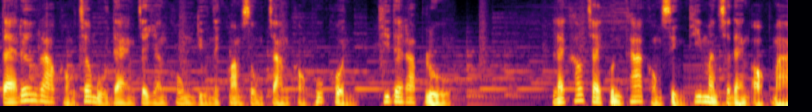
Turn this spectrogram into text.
แต่เรื่องราวของเจ้าหมูแดงจะยังคงอยู่ในความทรงจำของผู้คนที่ได้รับรู้ และเข้าใจคุณค่าของสิ่งที่มันแสดงออกมา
